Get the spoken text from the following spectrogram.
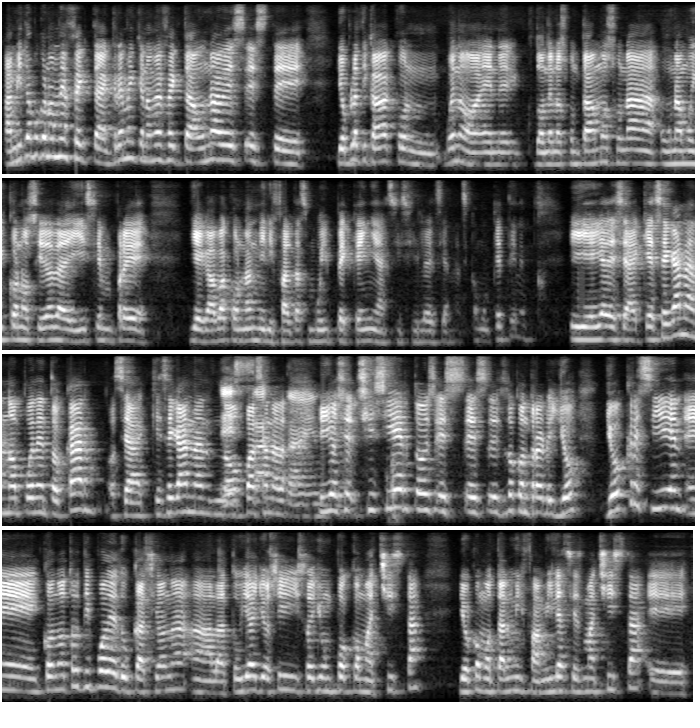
A mí tampoco no me afecta, créeme que no me afecta. Una vez, este, yo platicaba con, bueno, en donde nos juntábamos, una, una muy conocida de ahí siempre llegaba con unas minifaldas muy pequeñas y sí le decían así como, ¿qué tienen? Y ella decía, que se ganan, no pueden tocar, o sea, que se ganan, no pasa nada. Y yo decía, sí es cierto, es, es, es, es, lo contrario. Yo, yo crecí en, eh, con otro tipo de educación a, la tuya, yo sí soy un poco machista, yo como tal, mi familia sí es machista. Eh,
